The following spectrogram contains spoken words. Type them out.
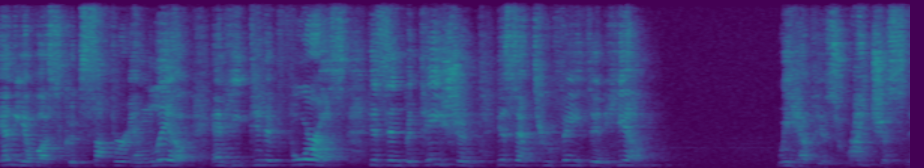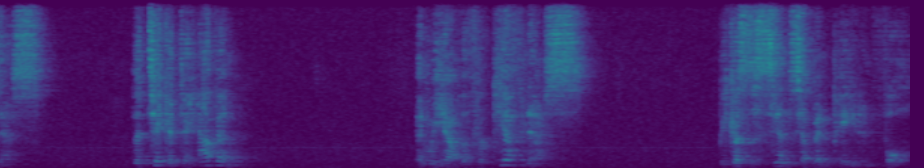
any of us could suffer and live, and He did it for us. His invitation is that through faith in Him, we have His righteousness, the ticket to heaven, and we have the forgiveness because the sins have been paid in full.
